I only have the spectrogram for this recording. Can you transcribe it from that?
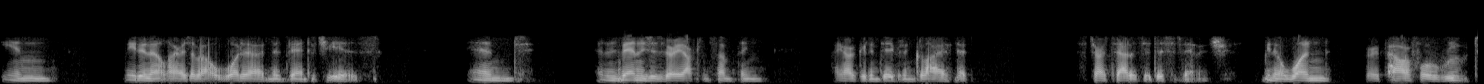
in Made in Outliers about what an advantage is. And an advantage is very often something I argued in David and Goliath that starts out as a disadvantage. You know, one very powerful route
